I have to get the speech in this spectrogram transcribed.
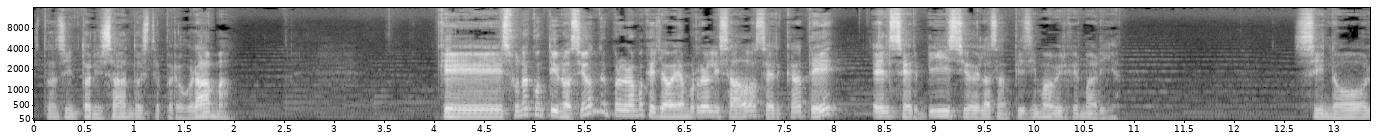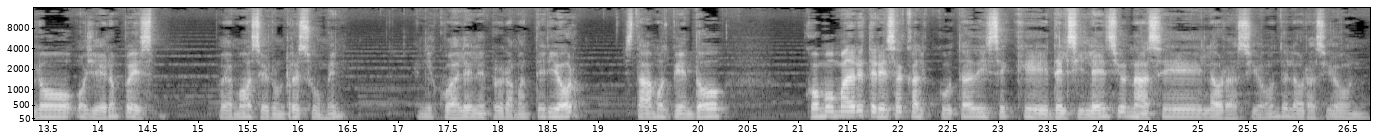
están sintonizando este programa? Que es una continuación del programa que ya habíamos realizado acerca de el servicio de la Santísima Virgen María. Si no lo oyeron, pues podemos hacer un resumen en el cual en el programa anterior estábamos viendo cómo Madre Teresa Calcuta dice que del silencio nace la oración, de la oración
